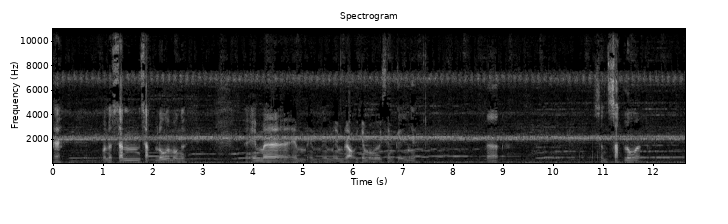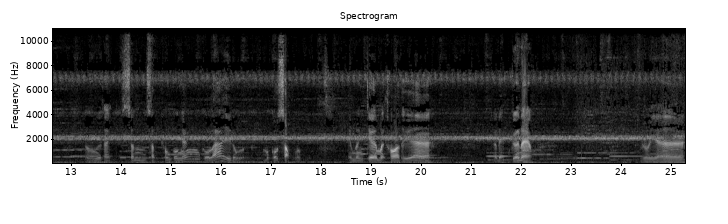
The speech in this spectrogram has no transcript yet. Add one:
ha. Mà nó xanh sạch luôn á mọi người. Em à, em em em em rọi cho mọi người xem kỹ nha. Đó. Xanh sạch luôn á. Mọi người thấy xanh sạch không có ngắn cổ lá gì đâu một có sọc luôn em đang chờ mặt kho thử à, nó đẹp cỡ nào rồi à,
